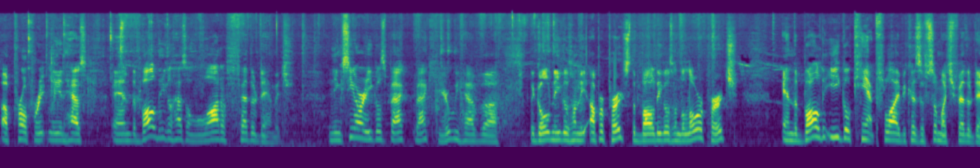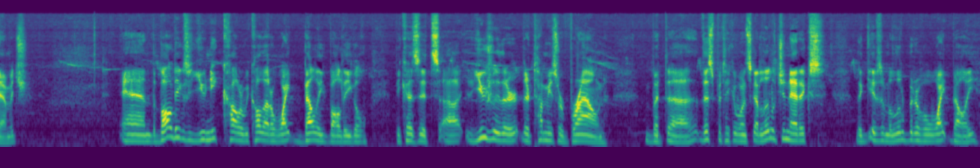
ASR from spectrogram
appropriately and has, and the bald eagle has a lot of feather damage. And you can see our eagles back back here. We have uh, the golden eagles on the upper perch, the bald eagles on the lower perch, and the bald eagle can't fly because of so much feather damage. And the bald eagle is a unique color. We call that a white-bellied bald eagle because it's uh, usually their, their tummies are brown. But uh, this particular one's got a little genetics that gives them a little bit of a white belly.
